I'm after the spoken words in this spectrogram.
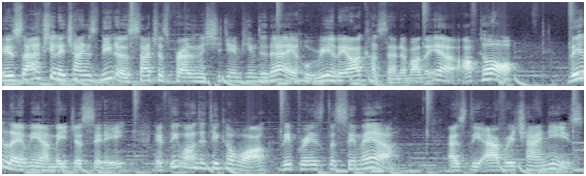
It's actually Chinese leaders such as President Xi Jinping today who really are concerned about the air. After all, they live in a major city. If they want to take a walk, they breathe the same air as the average Chinese.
